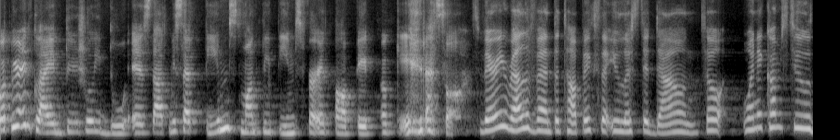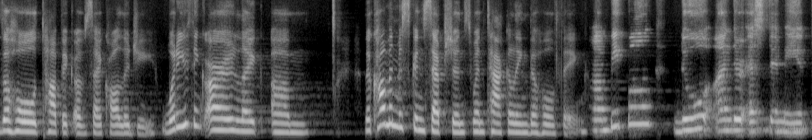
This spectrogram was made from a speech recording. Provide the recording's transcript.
what we're inclined to usually do is that we set themes, monthly themes for a topic. Okay, that's all. It's very relevant, the topics that you listed down. So, when it comes to the whole topic of psychology, what do you think are like um, the common misconceptions when tackling the whole thing? Um, people do underestimate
